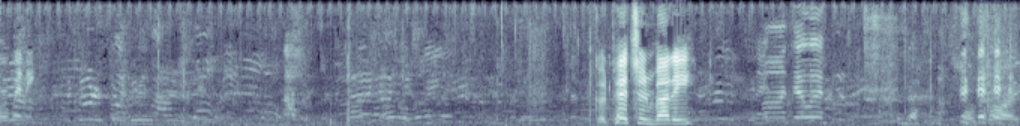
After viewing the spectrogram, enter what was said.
No, we're winning. Good pitching, buddy. Come on, Dylan. Sorry.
